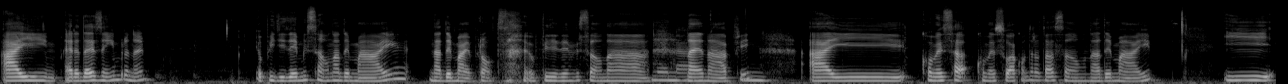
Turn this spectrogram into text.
Aí, era dezembro, né? Eu pedi demissão na DEMAI. Na DEMAI, pronto. Eu pedi demissão na, na, na ENAP. Hum. Aí, começa, começou a contratação na DEMAI. E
